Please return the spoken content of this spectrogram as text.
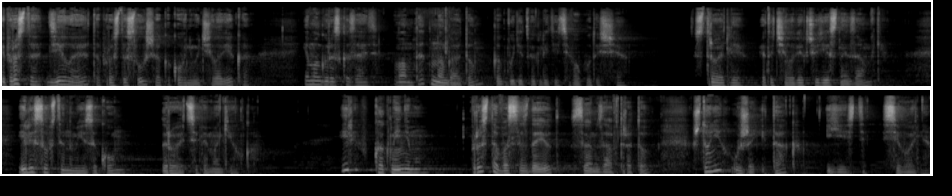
и просто делая это, просто слушая какого-нибудь человека, я могу рассказать вам так много о том, как будет выглядеть его будущее. Строит ли этот человек чудесные замки? Или собственным языком строит себе могилку? Или, как минимум, просто воссоздает в своем завтра то, что у них уже и так есть сегодня.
